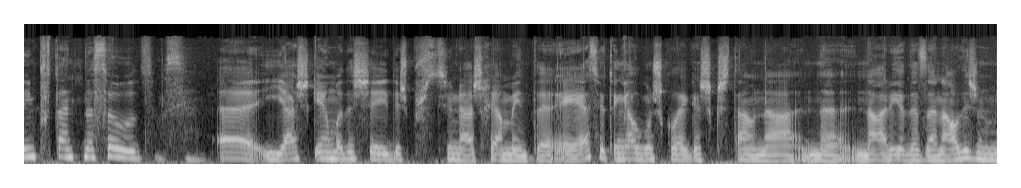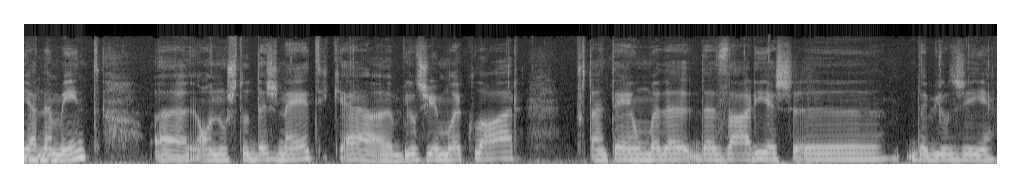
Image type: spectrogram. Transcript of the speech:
importante na saúde. e acho que é uma das saídas profissionais realmente é essa. Eu tenho alguns colegas que estão na, na, na área das análises, nomeadamente, uhum. ou no estudo da genética, a biologia molecular, Portanto, é uma da, das áreas uh, da biologia.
